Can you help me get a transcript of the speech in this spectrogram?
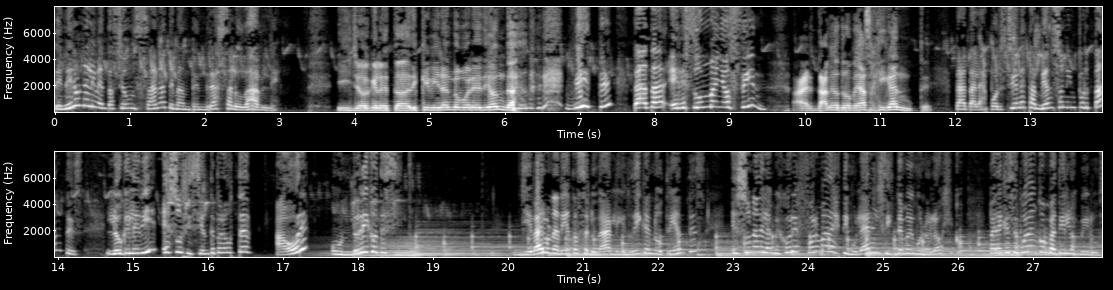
Tener una alimentación sana te mantendrá saludable. Y yo que lo estaba discriminando por hedionda. ¿Viste? Tata, eres un mañosín. A ver, dame otro pedazo gigante. Tata, las porciones también son importantes. Lo que le di es suficiente para usted. Ahora, un rico tecito. Llevar una dieta saludable y rica en nutrientes es una de las mejores formas de estimular el sistema inmunológico para que se puedan combatir los virus.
